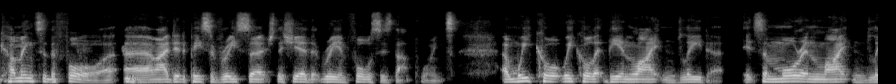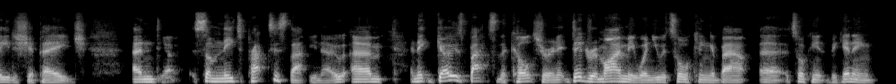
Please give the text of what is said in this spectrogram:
coming to the fore hmm. um, i did a piece of research this year that reinforces that point. And we call we call it the enlightened leader. It's a more enlightened leadership age. And some need to practice that you know um, and it goes back to the culture. And it did remind me when you were talking about uh, talking at the beginning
